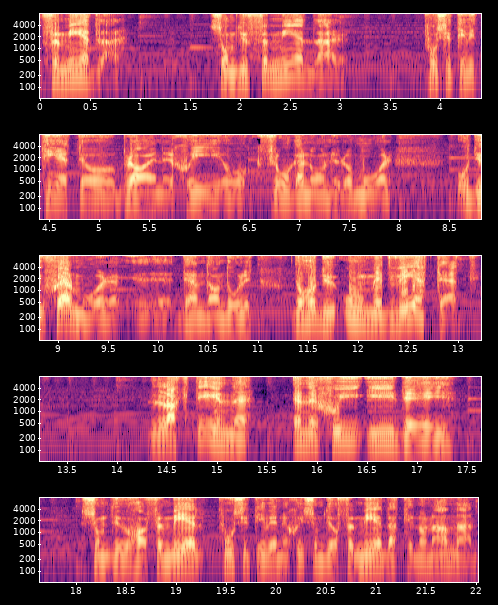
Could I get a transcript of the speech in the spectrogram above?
förmedlar. Så om du förmedlar positivitet och bra energi och frågar någon hur de mår och du själv mår eh, den dagen dåligt, då har du omedvetet lagt in energi i dig som du har förmedlat, positiv energi som du har förmedlat till någon annan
